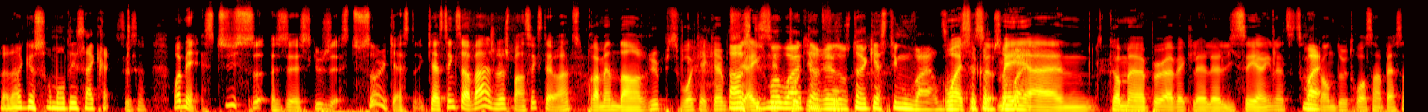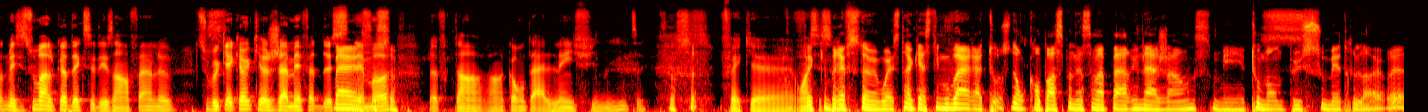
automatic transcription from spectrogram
ça a l'air que surmonter sa crainte. C'est ça. Ouais, mais c'est-tu ça, euh, excuse, c'est-tu ça un casting, casting sauvage, là? Je pensais que c'était vraiment, tu te promènes dans la rue puis tu vois quelqu'un. Ah, excuse-moi, ouais, t'as raison. C'est un casting ouvert. Ouais, c'est ça. mais euh, comme un peu avec le, lycéen, là, tu te rencontres 200-300 personnes. Mais c'est souvent le cas dès que c'est des enfants, là. Tu veux quelqu'un qui a jamais fait de ben, cinéma, là, faut que t'en rencontres à l'infini, tu sais. C'est ça. Fait que, ouais, fait que, bref, c'est un, ouais, un, casting ouvert à tous. Donc, on passe pas nécessairement par une agence, mais tout le monde peut soumettre leur. Euh,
